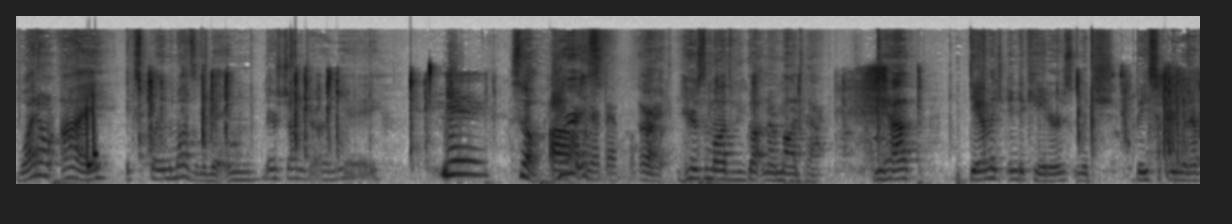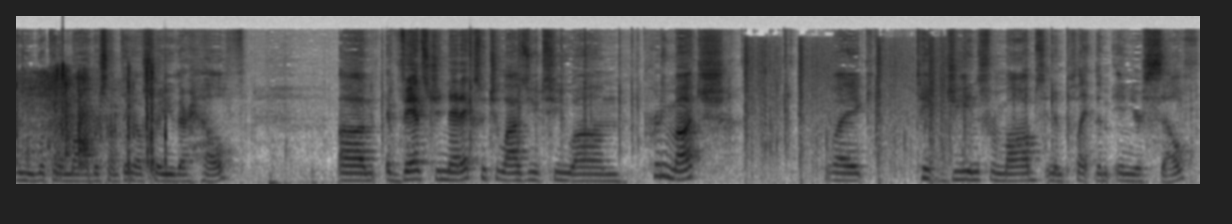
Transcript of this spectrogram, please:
why don't I explain the mods a little bit? And there's John John, yay. Yay. So, Uh, here is... right. Alright, here's the mods we've got in our mod pack. We have damage indicators, which basically whenever you look at a mob or something, it'll show you their health. Um, advanced genetics, which allows you to um, pretty much like take genes from mobs and implant them in yourself.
